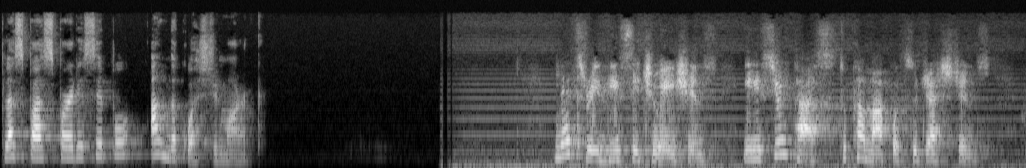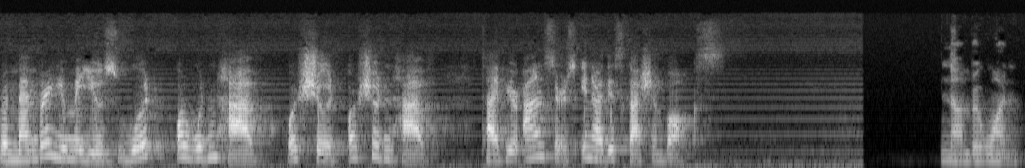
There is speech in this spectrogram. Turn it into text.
plus past participle and the question mark. Let's read these situations. It is your task to come up with suggestions. Remember, you may use would or wouldn't have, or should or shouldn't have. Type your answers in our discussion box. Number one.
